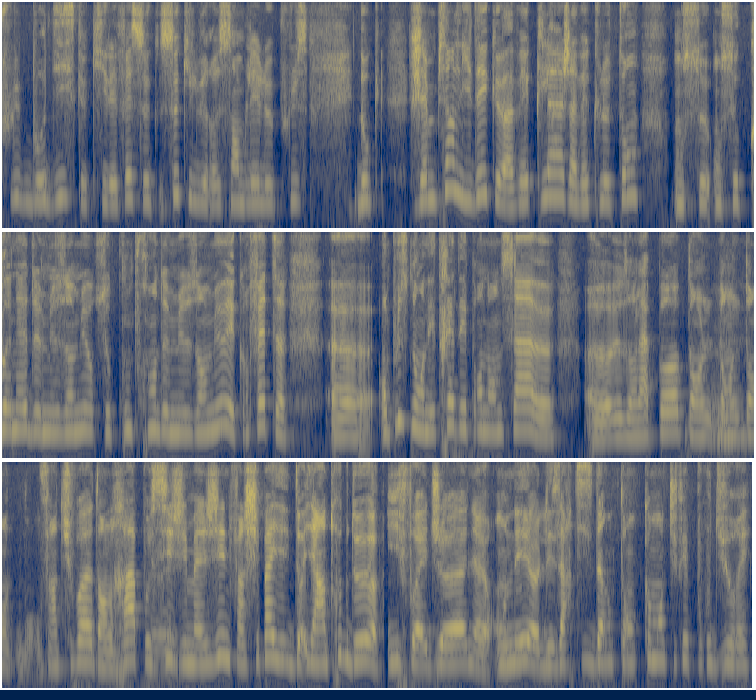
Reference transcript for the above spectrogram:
plus beaux disques qu'il ait fait, ceux, ceux qui lui ressemblaient le plus. Donc j'aime bien l'idée qu'avec l'âge, avec le temps, on se, on se connaît de mieux en mieux, on se comprend de mieux en mieux, et qu'en fait, euh, en plus, nous, on est très dépendant de ça euh, euh, dans la pop, dans, le- dans, dans, bon, enfin, tu vois, dans le rap aussi, j'imagine. Enfin, je sais pas, il y a un truc de, il faut être jeune, on est les artistes d'un temps. Comment tu fais pour durer?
